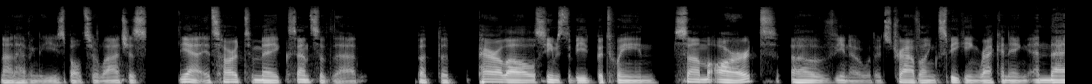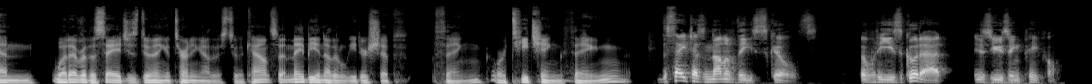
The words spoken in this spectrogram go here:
not having to use bolts or latches. Yeah, it's hard to make sense of that. But the parallel seems to be between some art of, you know, whether it's traveling, speaking, reckoning, and then whatever the sage is doing at turning others to account. So it may be another leadership thing or teaching thing. The sage has none of these skills, but what he's good at is using people.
